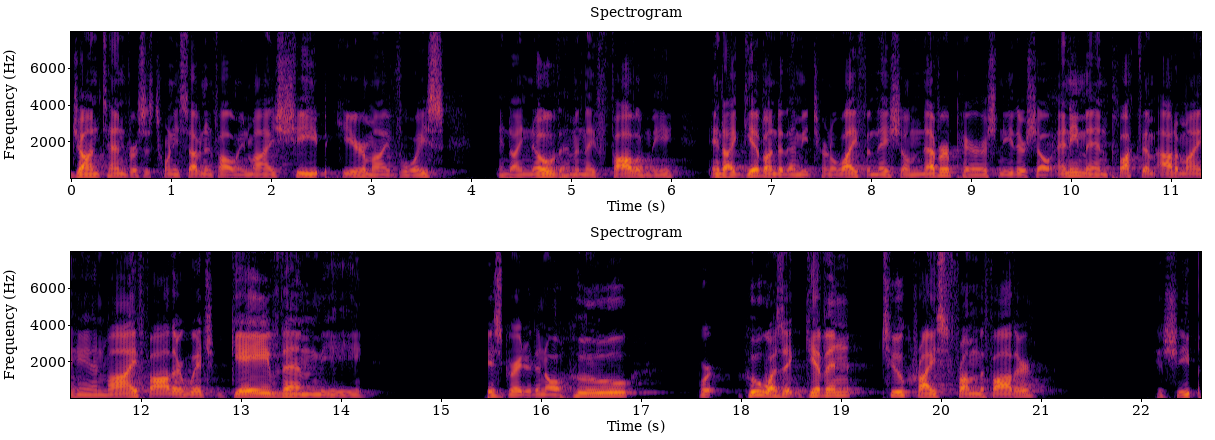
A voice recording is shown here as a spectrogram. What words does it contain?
John 10, verses 27 and following. My sheep hear my voice, and I know them, and they follow me and I give unto them eternal life, and they shall never perish, neither shall any man pluck them out of my hand. My Father, which gave them me, is greater than all. Who were, who was it given to Christ from the Father? His sheep.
